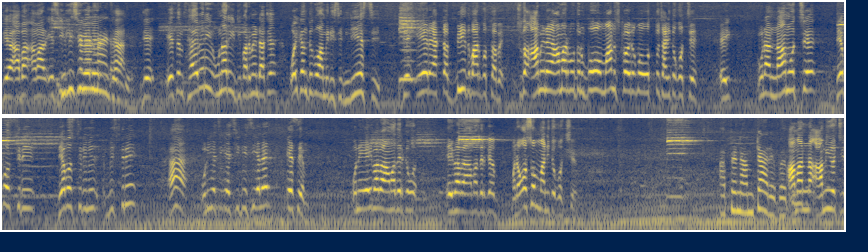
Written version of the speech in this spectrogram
যে আবার আমার এসি manager-কে। যে এস এম সাহেবেরই ওনারই ডিপার্টমেন্ট আছে ওইখান থেকেও আমি রিসিভ নিয়ে এসেছি যে এর একটা বিদ বার করতে হবে। শুধু আমি নয় আমার মতন বহু মানুষকে ওইরকম অত্যাচারিত করছে। এই ওনার নাম হচ্ছে দেবশ্রী দেবশ্রী মিস্ত্রি হ্যাঁ উনি হচ্ছে এসিডিসিএল এর এস এম। উনি এইভাবে আমাদেরকে এইভাবে আমাদেরকে মানে অসম্মানিত করছে। আপনার নামটা আরেকবার। আমার না আমি হচ্ছে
